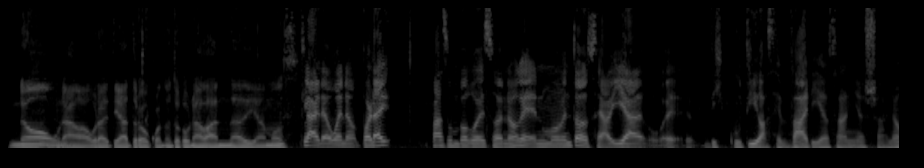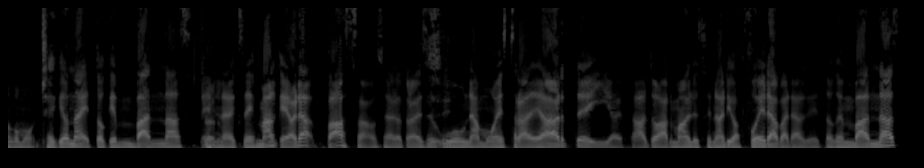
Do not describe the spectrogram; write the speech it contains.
no una obra de teatro cuando toca una banda, digamos. Claro, bueno, por ahí pasa un poco eso, ¿no? Que en un momento se había eh, discutido hace varios años ya, ¿no? Como, che, ¿qué onda de toquen bandas Claro. en la Exesma? Que ahora pasa, o sea, la otra vez Sí. hubo una muestra de arte y estaba todo armado el escenario afuera para que toquen bandas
